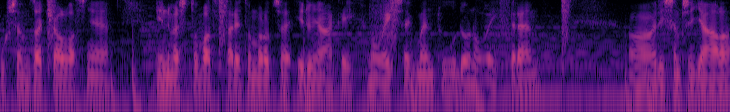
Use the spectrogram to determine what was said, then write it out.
Už jsem začal vlastně investovat v tady tom roce i do nějakých nových segmentů, do nových firm. Když jsem si dělal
